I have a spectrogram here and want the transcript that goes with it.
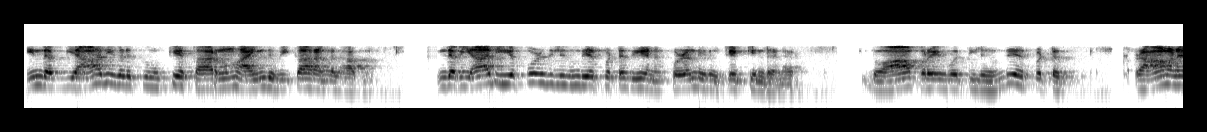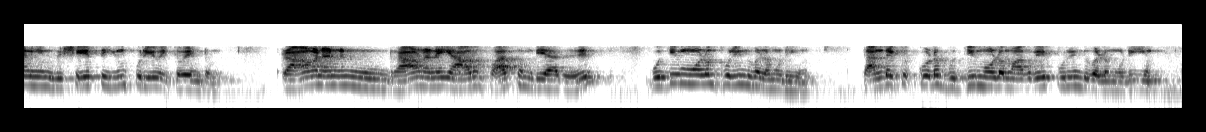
இந்த வியாதிகளுக்கு முக்கிய காரணம் ஐந்து விகாரங்கள் ஆகும். இந்த வியாதி எப்பொழுதிலிருந்து ஏற்பட்டது என குழந்தைகள் கேட்கின்றனர். துவா பிரயோகத்திலிருந்து ஏற்பட்டது. ராவணனின் விஷயத்தையும் புரிய வைக்க வேண்டும். ராவணன் ராவணனை யாரும் பார்க்க முடியாது. புத்தி மூலம் புரிந்து கொள்ள முடியும். தந்தைக்கு கூட புத்தி மூலமாகவே புரிந்து கொள்ள முடியும்.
